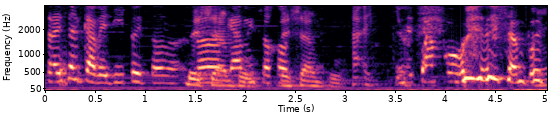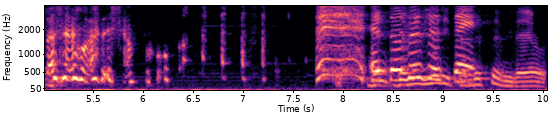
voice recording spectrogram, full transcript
traes el cabellito y todo. De shampoo, mis ojos. De shampoo. de shampoo, de shampoo, estás enamorado de shampoo. Entonces, este... este video.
